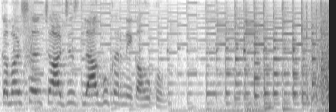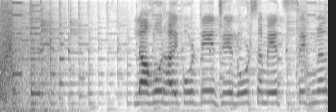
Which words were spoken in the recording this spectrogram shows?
کمرشل چارجز لاگو کرنے کا حکم۔ لاہور ہائی کورٹ نے جے روڈ سمیت سگنل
